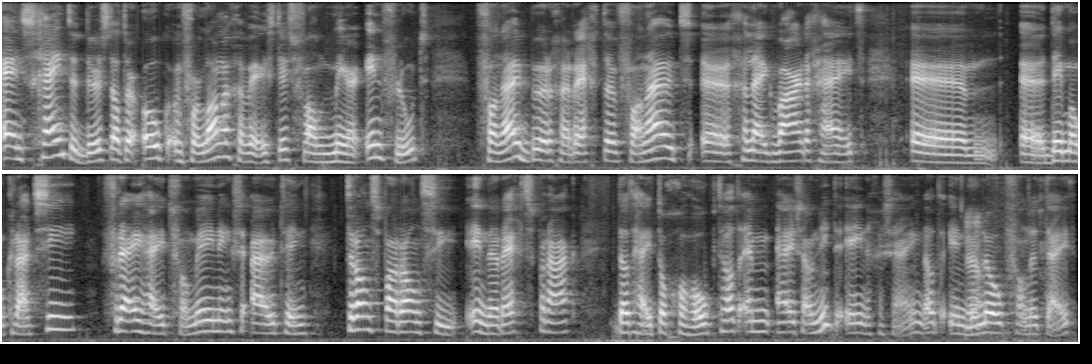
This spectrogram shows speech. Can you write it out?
En schijnt het dus dat er ook een verlangen geweest is van meer invloed vanuit burgerrechten, vanuit uh, gelijkwaardigheid, ehm, uh, democratie, vrijheid van meningsuiting, transparantie in de rechtspraak. Dat hij toch gehoopt had. En hij zou niet de enige zijn dat in de loop van de tijd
